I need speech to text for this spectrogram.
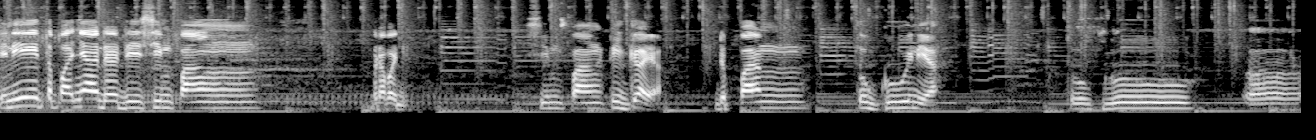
Ini tepatnya ada di simpang berapa nih? Simpang 3 ya. Depan Tugu ini ya. Tugu uh,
